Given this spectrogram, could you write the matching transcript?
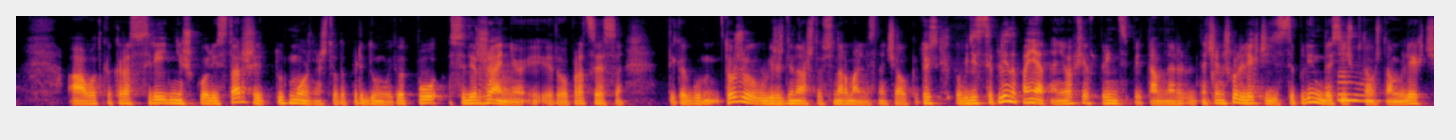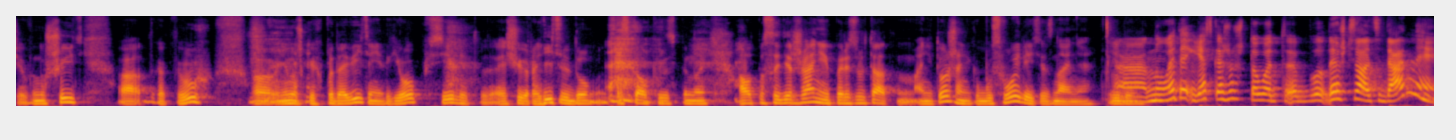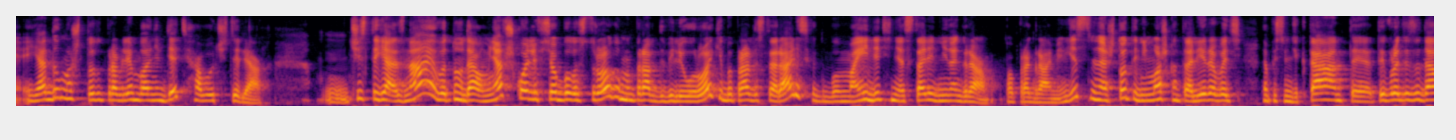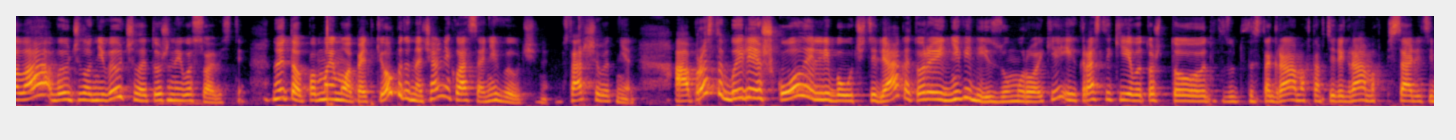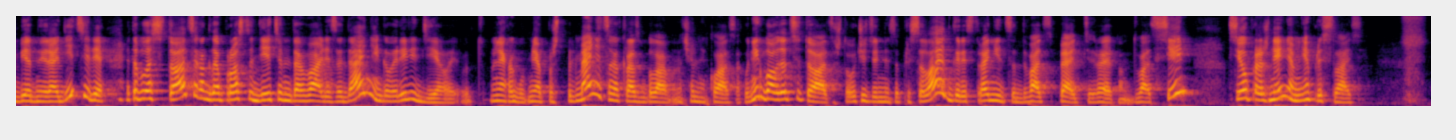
А вот как раз в средней школе и старшей тут можно что-то придумывать. Вот по содержанию этого процесса ты как бы тоже убеждена, что все нормально сначала. То есть как бы дисциплина, понятно, они вообще в принципе там на начальной школе легче дисциплины достичь, mm-hmm. потому что там легче внушить, а, как-то ух, а, немножко их подавить, они такие оп, сели, а еще и родитель дома со скалкой за спиной. А вот по содержанию и по результатам они тоже они как бы усвоили эти знания? Или... А, ну это я скажу, что вот я уже читала эти данные, я думаю, что тут проблема была не в детях, а в учителях чисто я знаю, вот, ну да, у меня в школе все было строго, мы правда вели уроки, мы правда старались, как бы мои дети не отстали ни на грамм по программе. Единственное, что ты не можешь контролировать, допустим, диктанты. Ты вроде задала, выучила, не выучила, это уже на его совести. Но это, по моему, опять-таки, опыту, начальные классы, они выучены, старшие вот нет. А просто были школы, либо учителя, которые не вели зум-уроки, и как раз-таки вот то, что в инстаграмах, там, в телеграмах писали эти бедные родители, это была ситуация, когда просто детям давали задания и говорили «делай». Вот у меня как бы, у меня просто племянница как раз была в начальных классах, у них была вот эта ситуация, что учительница присылает, говорит, страница 25-27, все упражнения мне прислать.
